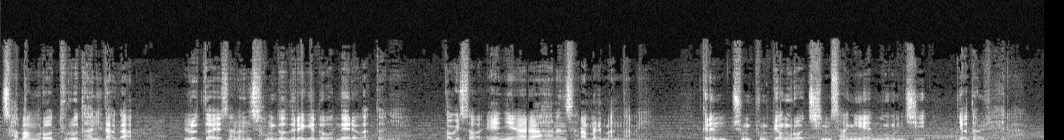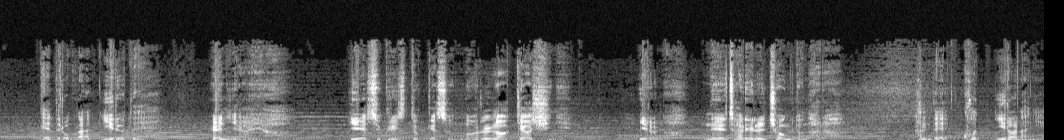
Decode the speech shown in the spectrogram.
사방으로 두루 다니다가 루다에 사는 성도들에게도 내려갔더니 거기서 애니아라 하는 사람을 만남에 그는 중풍병으로 침상 위에 누운 지 여덟 해라. 베드로가 이르되 애니아야, 예수 그리스도께서 너를 낫게 하시니 일어나 내 자리를 정돈하라. 한데 곧 일어나니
